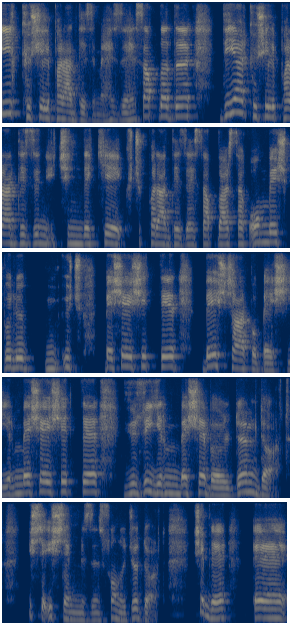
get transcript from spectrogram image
ilk köşeli parantezimi hesapladık. Diğer köşeli parantezin içindeki küçük parantezi hesaplarsak 15 bölü 3 5'e eşittir. 5 çarpı 5 25'e eşittir. 100'ü 25'e böldüm 4. İşte işlemimizin sonucu 4. Şimdi e,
